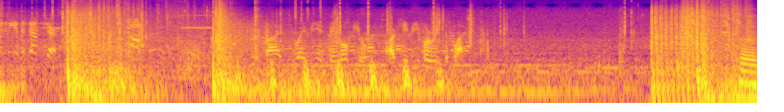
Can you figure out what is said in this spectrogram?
Enemy at the dumpster. Advise UAV is bingo fuel. RTB for resupply. Enemy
